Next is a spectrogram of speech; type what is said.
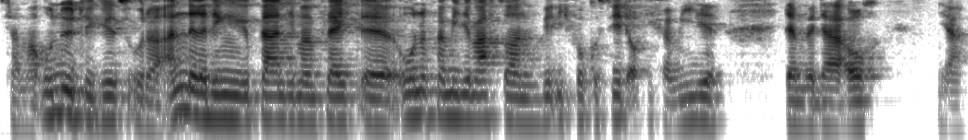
ich sag mal, Unnötiges oder andere Dinge geplant, die man vielleicht äh, ohne Familie macht, sondern wirklich fokussiert auf die Familie, damit wir da auch ja,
